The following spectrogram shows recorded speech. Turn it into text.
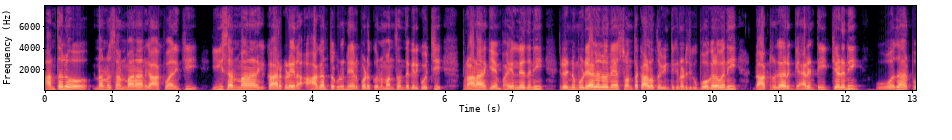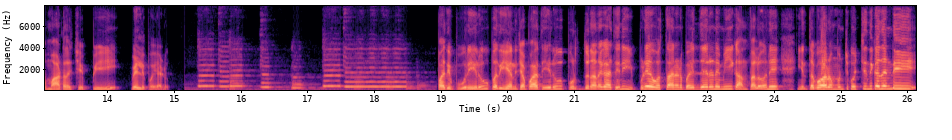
అంతలో నన్ను సన్మానానికి ఆహ్వానించి ఈ సన్మానానికి కారకుడైన ఆగంతకుడు నేను పడుకున్న మంచం దగ్గరికి వచ్చి ప్రాణానికి ఏం భయం లేదని రెండు మూడేళ్ళలోనే సొంత కాళ్ళతో ఇంటికి నడుచుకుపోగలవని డాక్టర్ గారు గ్యారంటీ ఇచ్చాడని ఓదార్పు మాటలు చెప్పి వెళ్ళిపోయాడు. పది పూరీలు పదిహేను చపాతీలు పొద్దుననగా తిని ఇప్పుడే వస్తానని బయలుదేరిన మీకు అంతలోనే ఇంత ఘోరం ముంచుకొచ్చింది కదండి?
